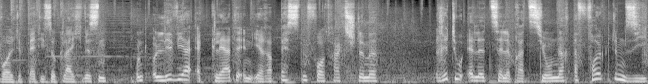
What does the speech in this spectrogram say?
wollte Betty sogleich wissen, und Olivia erklärte in ihrer besten Vortragsstimme, rituelle Zelebration nach erfolgtem Sieg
